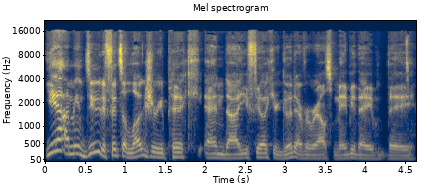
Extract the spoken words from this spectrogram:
Yeah, I mean, dude, if it's a luxury pick and uh, you feel like you're good everywhere else, maybe they they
